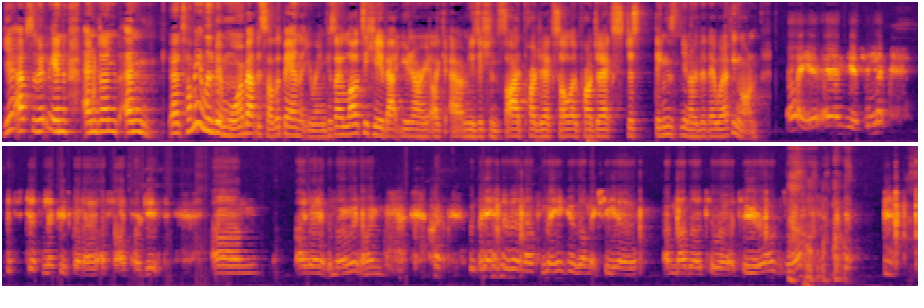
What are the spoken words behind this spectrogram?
Yeah, absolutely. And and and, and uh, tell me a little bit more about this other band that you're in, because I love to hear about you know like uh, musicians' side projects, solo projects, just things you know that they're working on. Oh yeah, um, yeah. So Nick's it's just Nick who's got a, a side project. Um, I don't at the moment. I'm the band is enough for me because I'm actually a, a mother to a two-year-old as well.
